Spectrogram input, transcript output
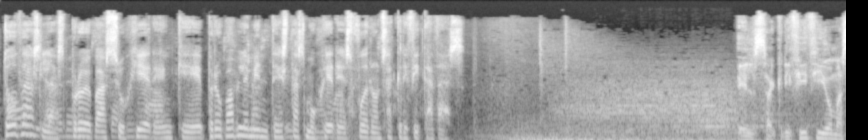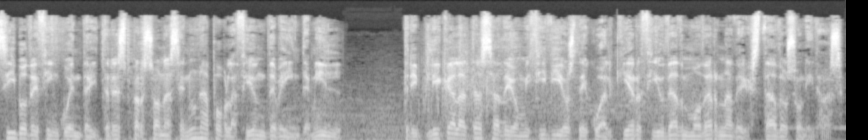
Todas las pruebas sugieren que probablemente estas mujeres fueron sacrificadas. El sacrificio masivo de 53 personas en una población de 20.000 triplica la tasa de homicidios de cualquier ciudad moderna de Estados Unidos.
